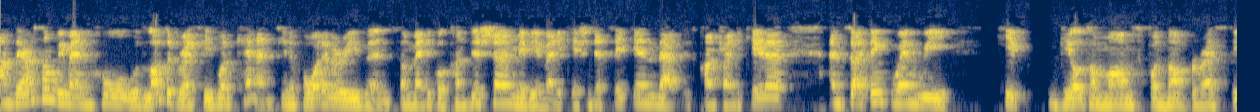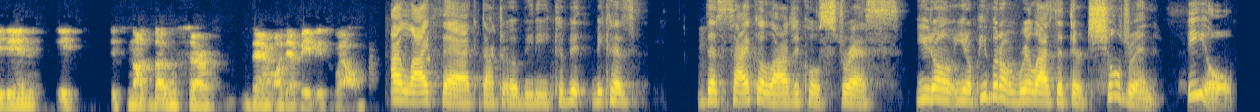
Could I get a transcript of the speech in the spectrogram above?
um, there are some women who would love to breastfeed but can't, you know, for whatever reason, some medical condition, maybe a medication they're taking that is contraindicated. And so I think when we keep guilt on moms for not breastfeeding, it it's not doesn't serve them or their babies well. I like that, Dr. Obidi, because the psychological stress, you don't, you know, people don't realize that their children feel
